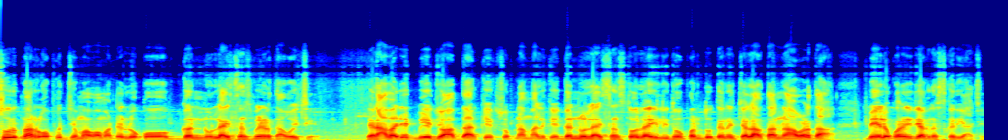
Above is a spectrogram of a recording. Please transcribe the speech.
સુરતમાં રોફ જમાવવા માટે લોકો ગનનું લાયસન્સ મેળવતા હોય છે. ત્યારે આવા જ એક બે જવાબદાર કેક શોપના માલિકે ગનનું લાયસન્સ તો લઈ લીધો, પરંતુ તેને ચલાવતા ન આવડતા બે લોકોને ઇજાગ્રસ્ત કર્યા છે.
